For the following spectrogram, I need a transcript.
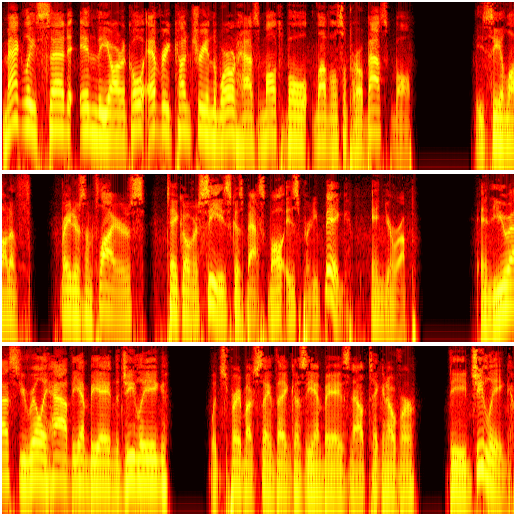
Magley said in the article, every country in the world has multiple levels of pro basketball. You see a lot of Raiders and Flyers take overseas because basketball is pretty big in Europe. In the US, you really have the NBA and the G League, which is pretty much the same thing because the NBA is now taking over the G League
